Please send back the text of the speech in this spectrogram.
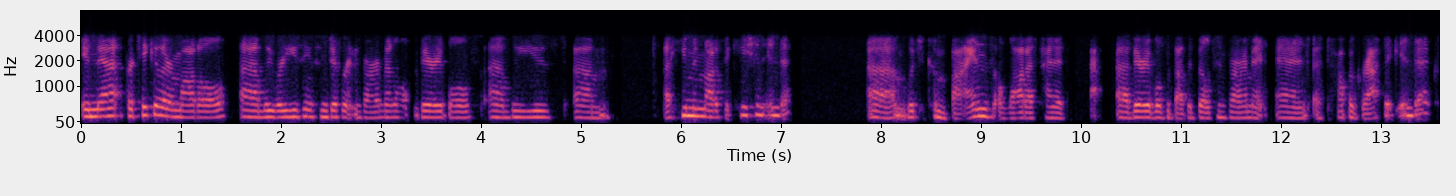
in that particular model, um, we were using some different environmental variables. Um, we used um, a human modification index, um, which combines a lot of kind of uh, variables about the built environment and a topographic index,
